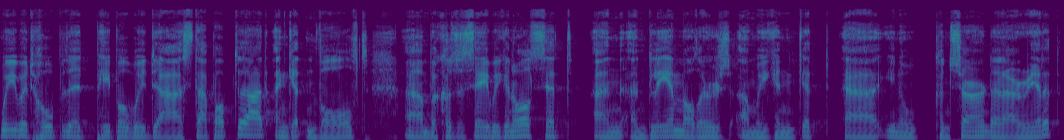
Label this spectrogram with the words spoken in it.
we would hope that people would uh, step up to that and get involved. Um, because I say we can all sit and, and blame others and we can get uh, you know concerned and irate.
